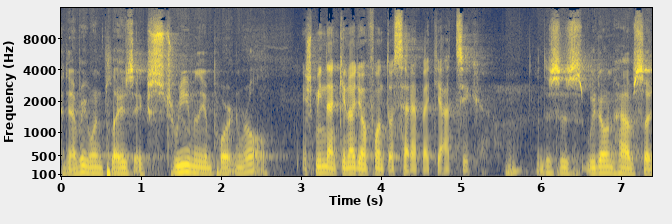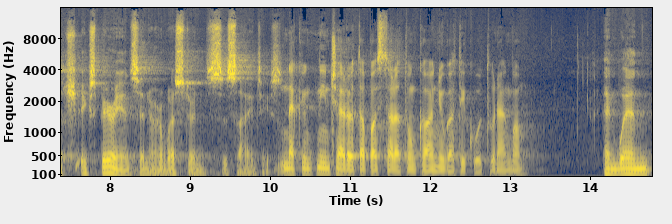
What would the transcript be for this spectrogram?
And everyone plays extremely important role. És mindenki nagyon fontos szerepet játszik. And this is, we don't have such experience in our Western societies. Nekünk nincs erről tapasztalatunk a nyugati kultúránkban. And when,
